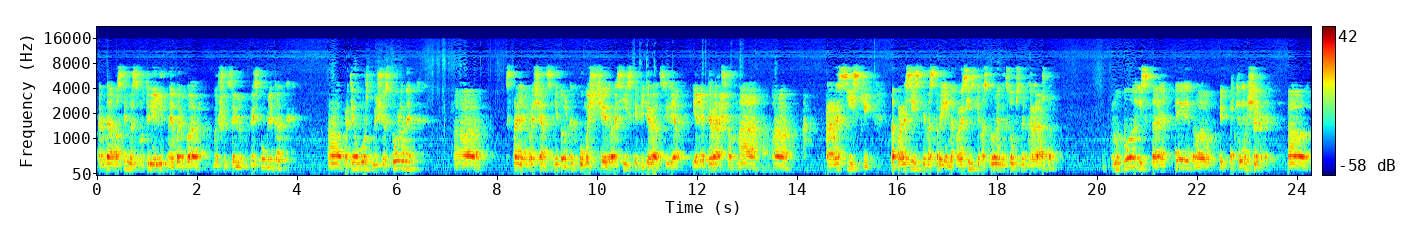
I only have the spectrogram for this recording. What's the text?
когда обострилась внутриэлитная борьба в бывших союзных республиках, э, противоборствующие стороны э, стали обращаться не только к помощи Российской Федерации или, или опираться на э, пророссийский, на пророссийские настроения, на пророссийски настроенных собственных граждан, но и стали э, помощи э,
